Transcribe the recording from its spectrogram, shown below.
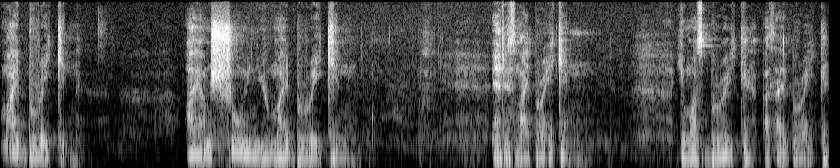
my breaking I am showing you my breaking. It is my breaking. You must break as I break.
